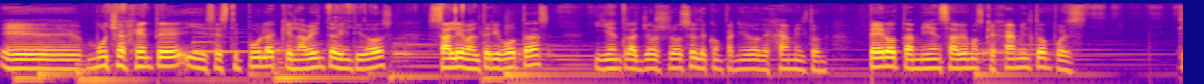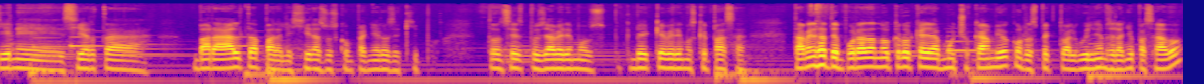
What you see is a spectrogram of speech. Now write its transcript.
Eh, mucha gente y se estipula que en la 2022 sale Valtteri Bottas y entra George Russell de compañero de Hamilton pero también sabemos que Hamilton pues tiene cierta vara alta para elegir a sus compañeros de equipo. Entonces pues ya veremos qué veremos qué pasa. También esta temporada no creo que haya mucho cambio con respecto al Williams del año pasado.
